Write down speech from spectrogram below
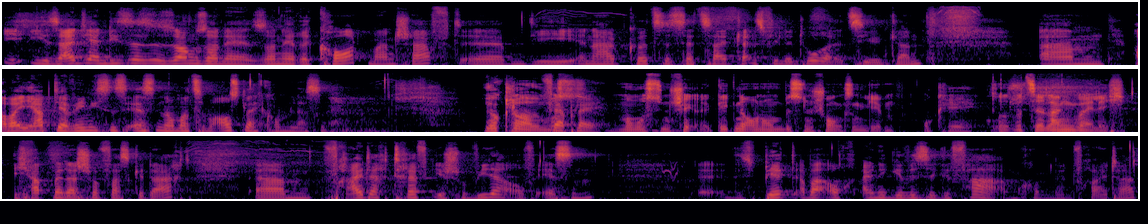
Ihr, seid ja in dieser Saison so eine, so eine Rekordmannschaft, ähm, die innerhalb kürzester Zeit ganz viele Tore erzielen kann. Ähm, aber ihr habt ja wenigstens Essen nochmal zum Ausgleich kommen lassen. Ja klar, man Fair muss, play. man muss den Gegner auch noch ein bisschen Chancen geben. Okay, Sonst wird es ja langweilig. Ich habe mir das schon fast gedacht. Ähm, Freitag trefft ihr schon wieder auf Essen. Äh, Das birgt aber auch eine gewisse Gefahr am kommenden Freitag.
